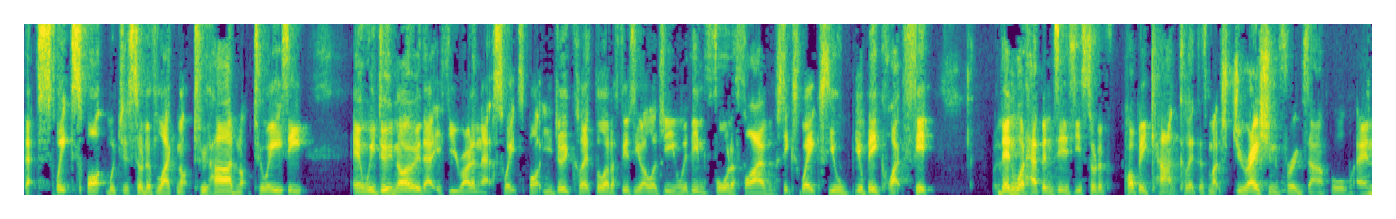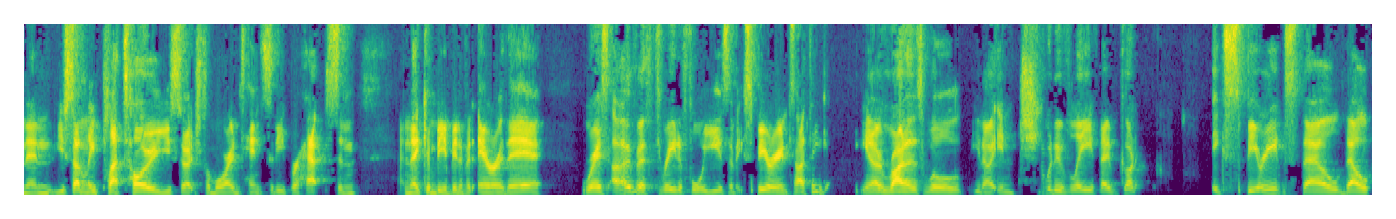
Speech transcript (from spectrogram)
that sweet spot, which is sort of like not too hard, not too easy. And we do know that if you run in that sweet spot, you do collect a lot of physiology, and within four to five or six weeks, you'll you'll be quite fit. But then what happens is you sort of probably can't collect as much duration, for example, and then you suddenly plateau. You search for more intensity, perhaps, and and there can be a bit of an error there. Whereas over three to four years of experience, I think you know runners will you know intuitively, if they've got experience, they'll they'll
